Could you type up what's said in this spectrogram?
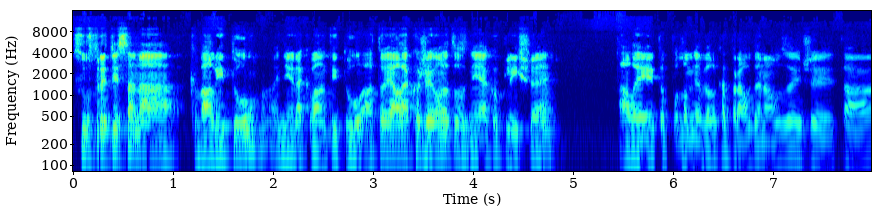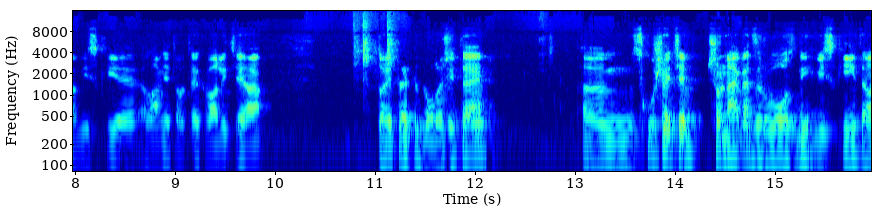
sústrete sa na kvalitu a nie na kvantitu. A to je ale akože ono to znie ako kliše, ale je to podľa mňa veľká pravda naozaj, že tá whisky je hlavne to o tej kvalite a to je to, je to dôležité. Um, skúšajte čo najviac rôznych whisky, to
